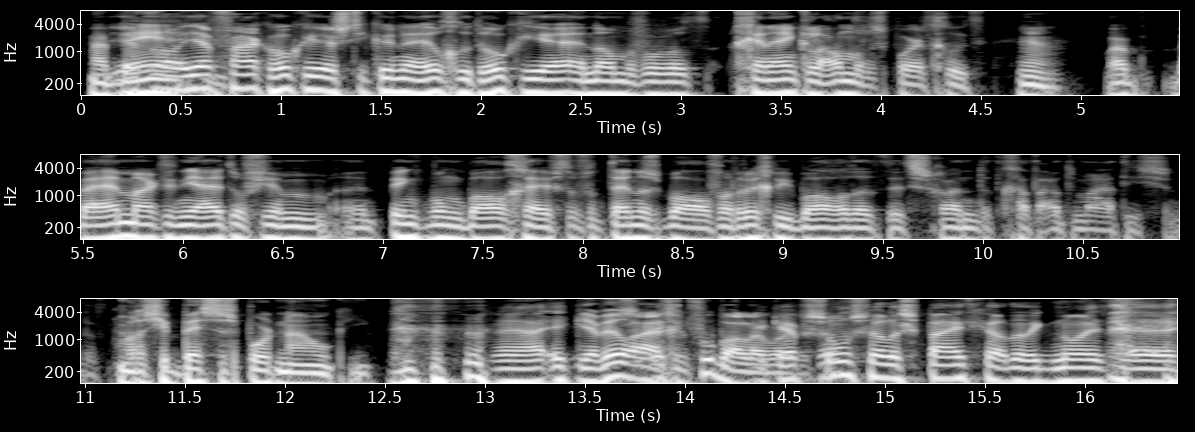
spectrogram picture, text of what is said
Maar Je ben hebt, je... wel- je hebt vaak hockeyers die kunnen heel goed hockeyen en dan bijvoorbeeld geen enkele andere sport goed. Ja. Maar bij hem maakt het niet uit of je hem een pingpongbal geeft of een tennisbal of een rugbybal. Dat, is gewoon, dat gaat automatisch. Dat... Wat is je beste sport na hockey? nou ja, ik, Jij wil ik- eigenlijk voetballer Ik heb worden, soms wel eens spijt gehad dat ik nooit, eh,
